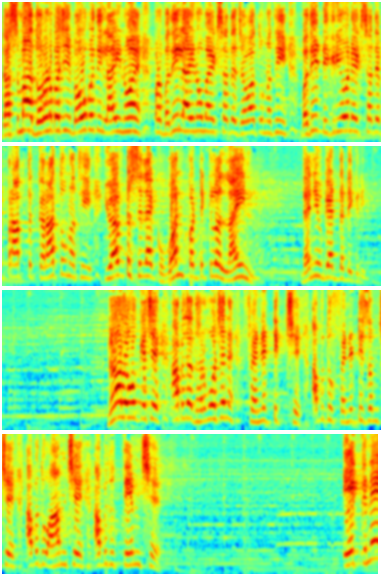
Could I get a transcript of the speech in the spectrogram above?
દસમા ધોરણ પછી બહુ બધી લાઈન હોય, પણ બધી લાઈનોમાં એક સાથે જવાતું નથી, બધી ડિગ્રીઓને એક સાથે પ્રાપ્ત કરાતું નથી. You have to select one particular line then you get the degree ઘણા લોકો કે છે, આ બધા ધર્મો છે ને, ફેનેટિક છે, આ બધું ફેનેટિઝમ છે, આ બધું આમ છે, આ બધું તેમ છે. એકને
